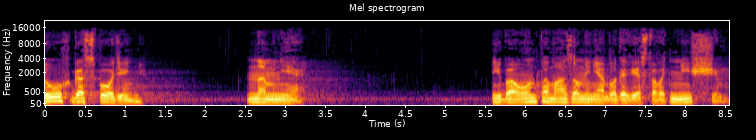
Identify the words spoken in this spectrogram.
Дух Господень на мне, ибо Он помазал меня благовествовать нищим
